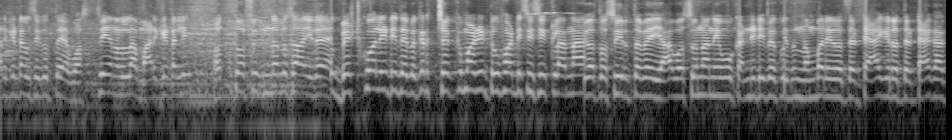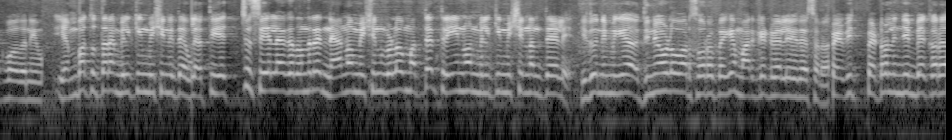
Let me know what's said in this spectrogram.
ಮಾರ್ಕೆಟ್ ಅಲ್ಲಿ ಸಿಗುತ್ತೆ. ಏನಲ್ಲ ಮಾರ್ಕೆಟ್ ಅಲ್ಲಿ ಹತ್ತು ವರ್ಷದಿಂದಲೂ ಸಹ ಇದೆ. ಬೆಸ್ಟ್ ಕ್ವಾಲಿಟಿ ಇದೆ ಬೇಕಾದ್ರೆ ಚೆಕ್ ಮಾಡಿ ಟೂ ಫಾರ್ಟಿ ಸಿ ಸಿ ಕ್ಲಾನ್ ಇವತ್ತು ಹಸು ಇರ್ತವೆ, ಯಾವ ಹಸುನ ನೀವು ಕಂಡಿಡಿಬೇಕು ಇದು ನಂಬರ್ ಇರುತ್ತೆ ಟ್ಯಾಗ್ ಇರುತ್ತೆ ಟ್ಯಾಗ್ ಹಾಕ್ಬೋದು ನೀವು. ಎಂಬತ್ತು ತರ ಮಿಲ್ಕಿಂಗ್ ಮಿಷಿನ್ ಇದೆ. ಅತಿ ಹೆಚ್ಚು ಸೇಲ್ ಆಗೋದಂದ್ರೆ ನ್ಯಾನೋ ಮಿಷಿನ್ಗಳು ಮತ್ತೆ three in one milking machine ಅಂತ ಹೇಳಿ ಇದು ನಿಮಗೆ ಹದಿನೇಳುವರೆ ಸಾವಿರ ರೂಪಾಯಿಗೆ ಮಾರ್ಕೆಟ್ ವ್ಯಾಲ್ಯೂ ಇದೆ ಸರ್. ವಿತ್ ಪೆಟ್ರೋಲ್ ಇಂಜಿನ್ ಬೇಕಾದ್ರೆ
